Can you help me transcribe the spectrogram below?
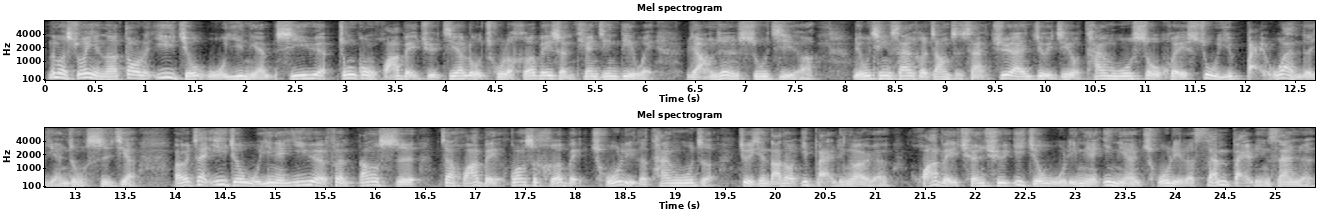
那么，所以呢，到了一九五一年十一月，中共华北局揭露出了河北省天津地委两任书记啊，刘青山和张子善，居然就已经有贪污受贿数以百万的严重事件。而在一九五一年一月份，当时在华北，光是河北处理的贪污者就已经达到一百零二人。华北全区一九五零年一年处理了三百零三人，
